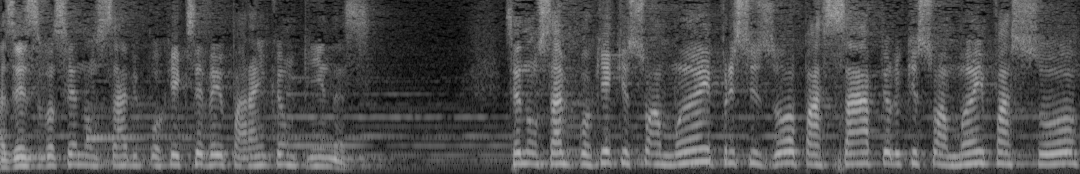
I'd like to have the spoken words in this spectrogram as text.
Às vezes você não sabe por que, que você veio parar em Campinas. Você não sabe por que, que sua mãe precisou passar pelo que sua mãe passou,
